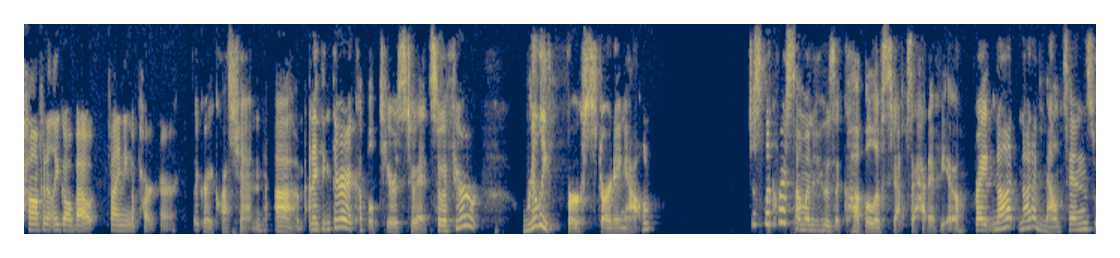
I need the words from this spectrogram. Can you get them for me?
confidently go about finding a partner? A great question. Um, and I think there are a couple tiers to it. So if you're really first starting out, just look for someone who's a couple of steps ahead of you, right? Not not a mountain's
